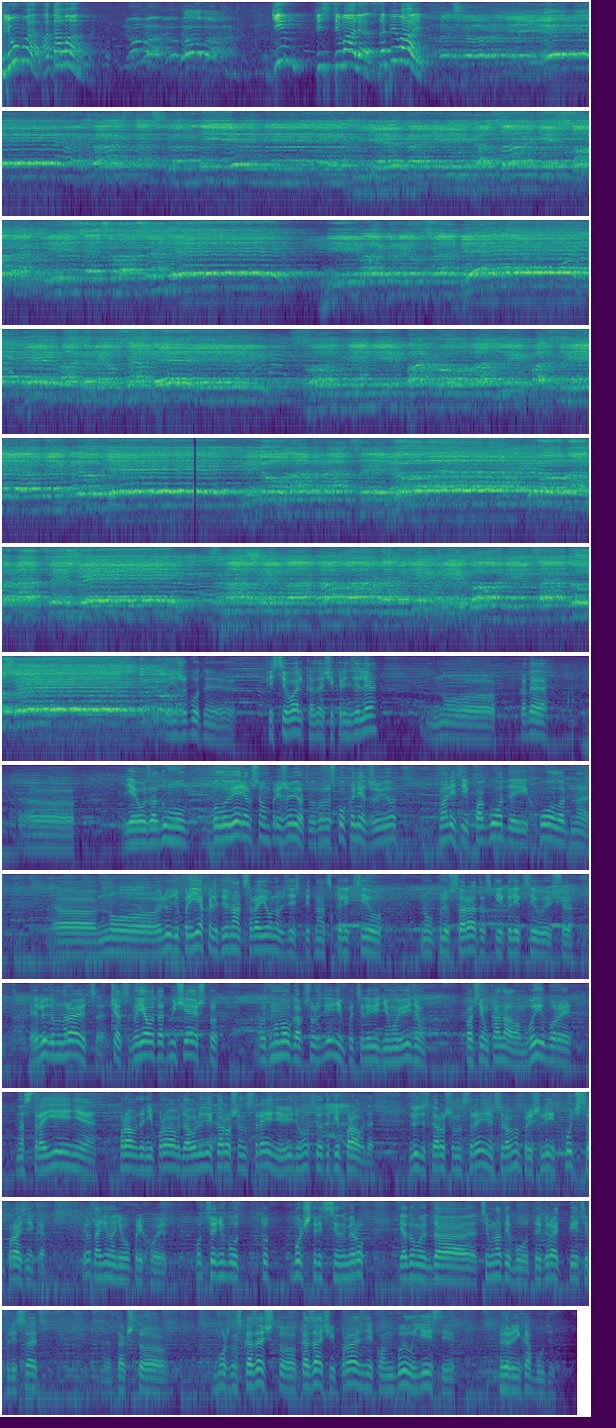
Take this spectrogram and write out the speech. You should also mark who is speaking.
Speaker 1: Люба, атаман. Люба. Гимн фестиваля запевай.
Speaker 2: Фестиваль казачьи кренделя. Но когда э, я его задумал, был уверен, что он приживется. Вот уже сколько лет живет. Смотрите, и погода, и холодно. Э, но люди приехали, 12 районов здесь, 15 коллективов. Ну, плюс саратовские коллективы еще. И людям нравится. Но я вот отмечаю, что вот много обсуждений по телевидению мы видим по всем каналам. Выборы, настроение, правда, неправда. А у людей хорошее настроение, видимо, все-таки правда. Люди с хорошим настроением все равно пришли, хочется праздника. И вот они на него приходят. Вот сегодня будут, тут больше 30 номеров. Я думаю, до темноты будут играть, петь и плясать. Э, Так что можно сказать, что казачий праздник, он был, есть и наверняка будет.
